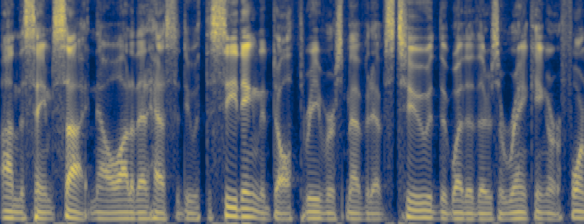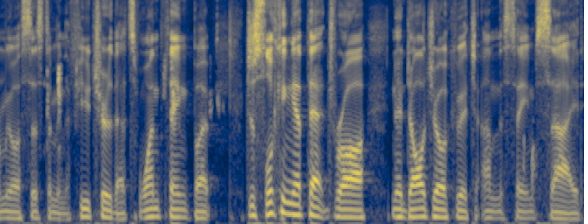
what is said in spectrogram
on the same side. Now, a lot of that has to do with the seeding, the Nadal 3 versus Medvedev's 2, the, whether there's a ranking or a formula system in the future. That's one thing. But just looking at that draw, Nadal Djokovic on the same side,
